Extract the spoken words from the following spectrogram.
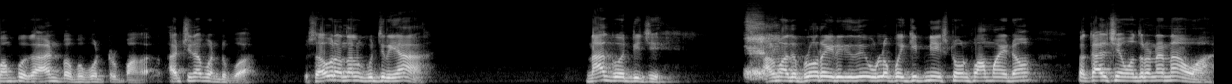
பம்பு ஹேண்ட் பம்பு போட்டிருப்பாங்க. அடிச்சு என்ன பண்ணிட்டு போ? சவுரம் இருந்தாலும் குச்சிரியா நாக்கு வட்டிச்சு. அதுமா அது புளோரைடு இருக்குது. உள்ளே போய் கிட்னி ஸ்டோன் ஃபார்ம் ஆகிடும் இப்போ கால்சியம் வந்துடும்னா என்ன ஆகும்?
